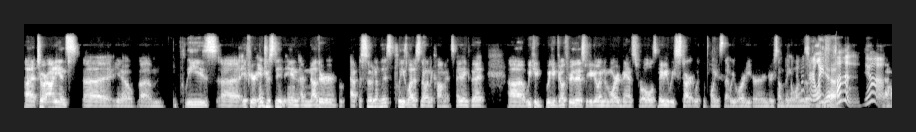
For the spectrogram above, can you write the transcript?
Uh, to our audience, uh, you know, um, please, uh, if you're interested in another episode of this, please let us know in the comments. I think that uh, we could we could go through this. We could go into more advanced roles. Maybe we start with the points that we've already earned or something It along was those really lines. Yeah. fun. Yeah. Yeah.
